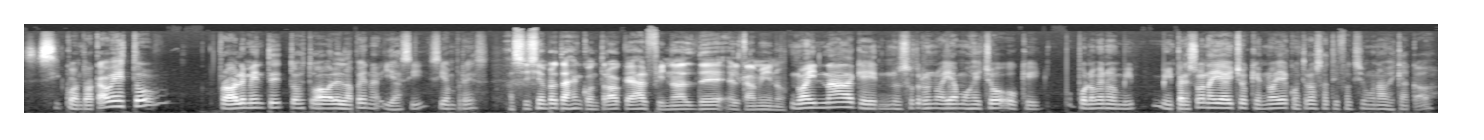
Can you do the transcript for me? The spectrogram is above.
si cuando acabe esto, probablemente todo esto va a valer la pena. Y así siempre es. Así siempre te has encontrado que es al final del camino. No hay nada que nosotros no hayamos hecho o que por lo menos mi, mi persona haya hecho que no haya encontrado satisfacción una vez que acaba.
